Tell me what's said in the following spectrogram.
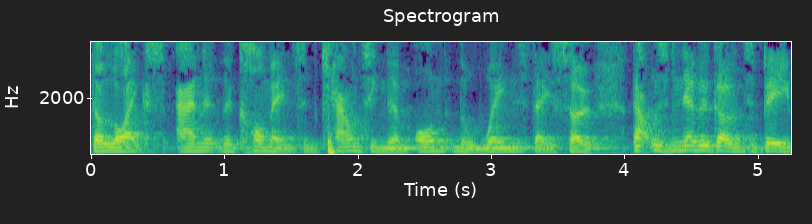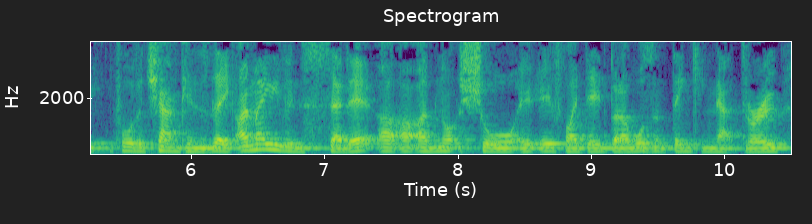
the likes and the comments and counting them on the Wednesday. So that was never going to be for the Champions League. I may even said it. I, am not sure if I did, but I wasn't thinking that through.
